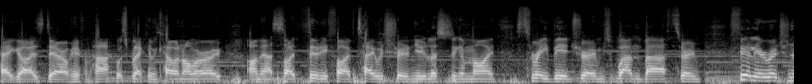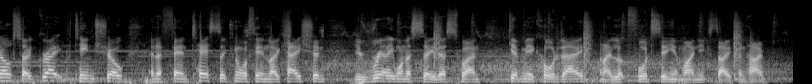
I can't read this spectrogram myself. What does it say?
Hey guys, Daryl here from Harcourts Blackham & Co in Oamaru. I'm outside 35 Taward Street, a new listing of mine. Three bedrooms, one bathroom, fairly original, so great potential and a fantastic North End location. You really want to see this one. Give me a call today and I look forward to seeing it at my next open home.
